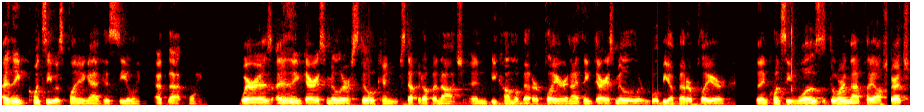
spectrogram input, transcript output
I think Quincy was playing at his ceiling at that point. Whereas I think Darius Miller still can step it up a notch and become a better player. And I think Darius Miller will be a better player than Quincy was during that playoff stretch.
